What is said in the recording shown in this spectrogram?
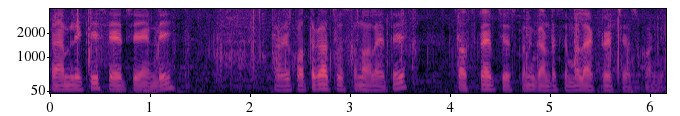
ఫ్యామిలీకి షేర్ చేయండి. మరి కొత్తగా చూస్తున్న వాళ్ళైతే సబ్స్క్రైబ్ చేసుకొని గంట సింబల్ యాక్టివేట్ చేసుకోండి.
